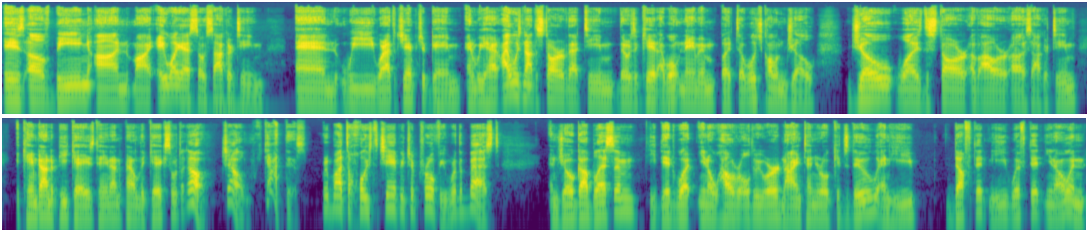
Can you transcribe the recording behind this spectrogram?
is of being on my AYSO soccer team. And we were at the championship game, and we had, I was not the star of that team. There was a kid, I won't name him, but uh, we'll just call him Joe. Joe was the star of our uh, soccer team. It came down to PKs, came down to penalty kicks. So it's like, oh, Joe, we got this. We're about to hoist the championship trophy. We're the best. And Joe, God bless him, he did what, you know, however old we were, nine, 10 year old kids do. And he duffed it, he whiffed it, you know, and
